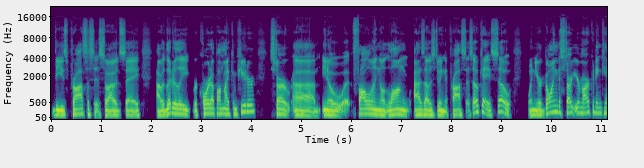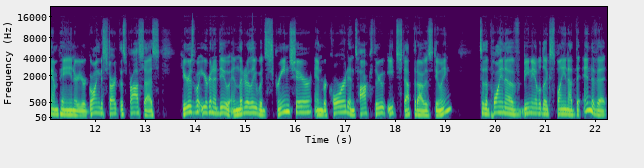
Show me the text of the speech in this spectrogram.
these processes. So I would say, I would literally record up on my computer, start, uh, you know, following along as I was doing the process. Okay, so when you're going to start your marketing campaign or you're going to start this process, here's what you're going to do. And literally would screen share and record and talk through each step that I was doing to the point of being able to explain at the end of it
